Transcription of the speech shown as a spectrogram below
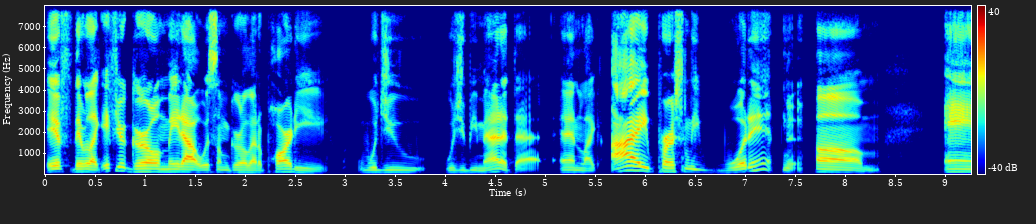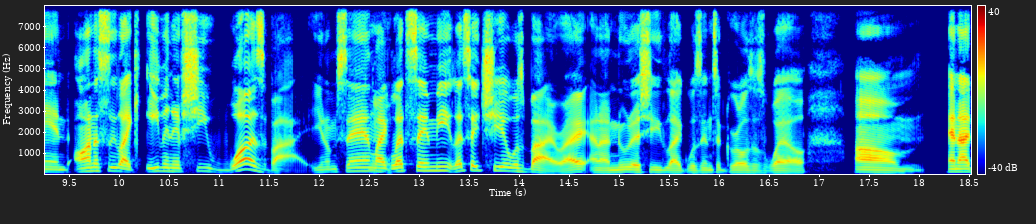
if they were like, if your girl made out with some girl at a party, would you would you be mad at that? And like, I personally wouldn't. Yeah. Um, and honestly, like, even if she was bi, you know what I'm saying? Yeah. Like, let's say me, let's say Chia was bi, right? And I knew that she like was into girls as well. Um, and I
